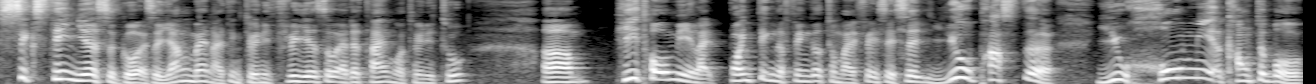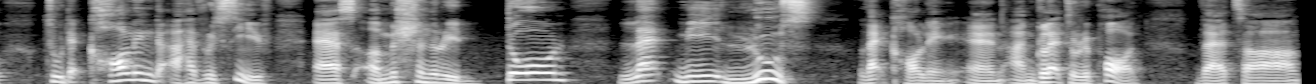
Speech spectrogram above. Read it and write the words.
16 years ago, as a young man, I think 23 years old at the time or 22, um, he told me, like pointing the finger to my face, he said, You, pastor, you hold me accountable to that calling that I have received as a missionary. Don't let me lose that calling. And I'm glad to report that, uh,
